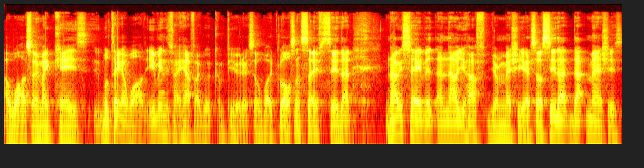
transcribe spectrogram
a while. So in my case, it will take a while, even if I have a good computer. So what close and save, see that now you save it and now you have your mesh here. So see that that mesh is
